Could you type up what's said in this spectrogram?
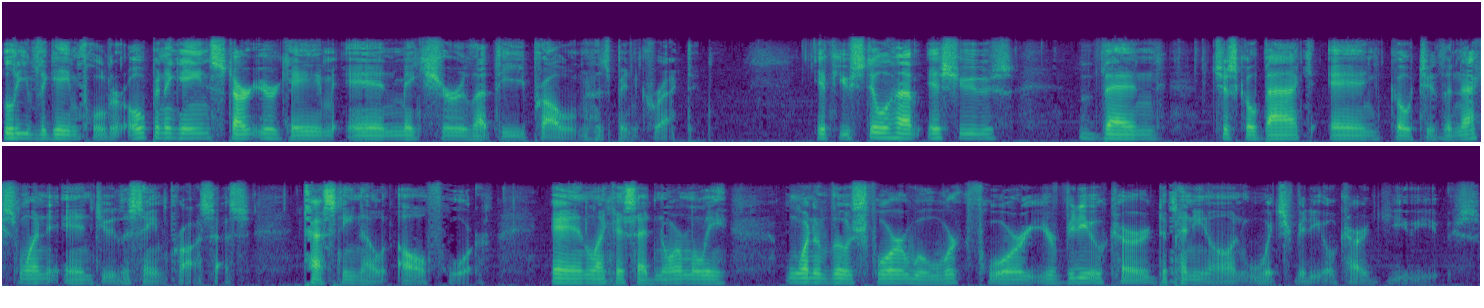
Leave the game folder open again, start your game, and make sure that the problem has been corrected. If you still have issues, then just go back and go to the next one and do the same process, testing out all four. And like I said, normally one of those four will work for your video card depending on which video card you use.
